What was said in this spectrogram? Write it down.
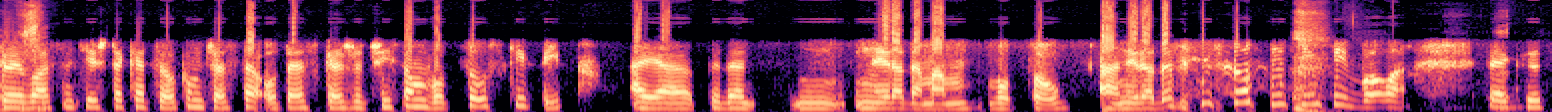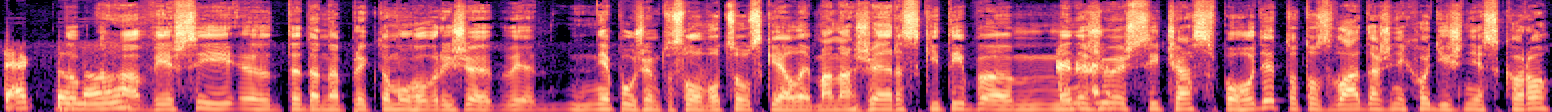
To je vlastne tiež taká celkom častá otázka, že či som vodcovský typ a ja teda nerada mám vodcov a nerada by som nimi bola. Takže takto, No, no. a vieš si, e, teda napriek tomu hovorí, že e, nepoužijem to slovo vodcovský, ale manažérsky typ, e, manažuješ si čas v pohode? Toto zvládaš, nechodíš neskoro?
